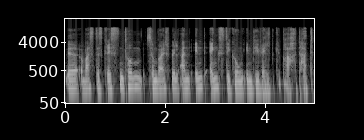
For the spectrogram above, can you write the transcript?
äh, was das Christentum zum Beispiel an Entängstigung in die Welt gebracht hat.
